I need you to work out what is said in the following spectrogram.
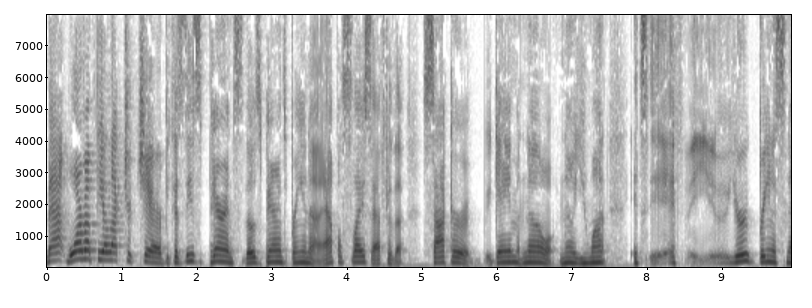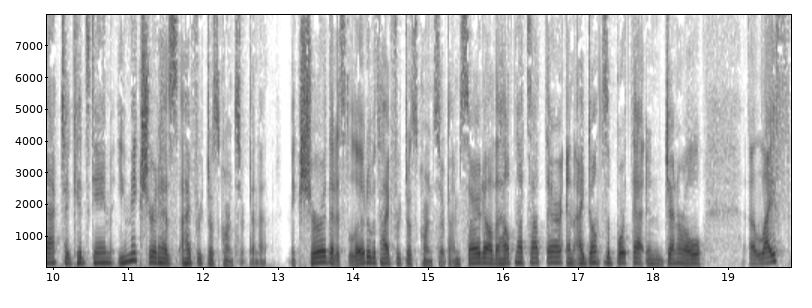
Matt, warm up the electric chair because these parents, those parents bring in an apple slice after the soccer game. No, no, you want, it's, if you're bringing a snack to a kid's game, you make sure it has high fructose corn syrup in it. Make sure that it's loaded with high fructose corn syrup. I'm sorry to all the health nuts out there, and I don't support that in general uh, life.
